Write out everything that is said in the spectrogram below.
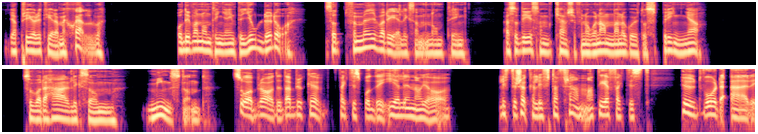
Jag prioriterar mig själv. Och det var någonting jag inte gjorde då. Så för mig var det liksom någonting, alltså det är som kanske för någon annan att gå ut och springa. Så var det här liksom min stund. Så bra, det där brukar faktiskt både Elin och jag försöka lyfta fram, att det är faktiskt, hudvård är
